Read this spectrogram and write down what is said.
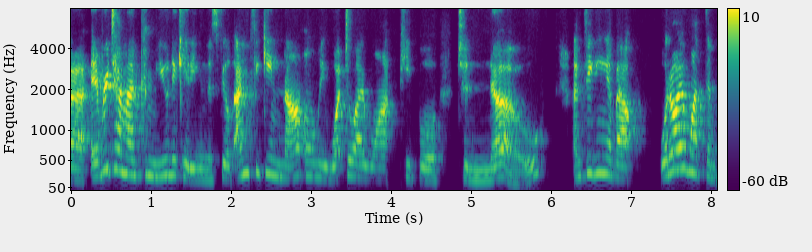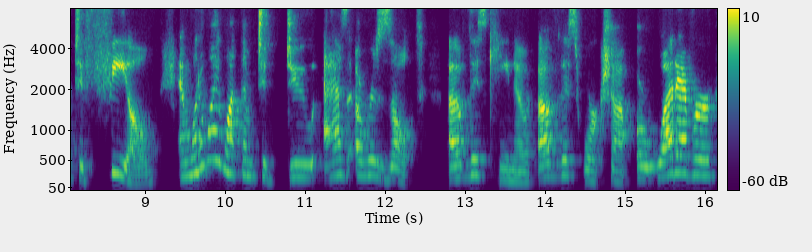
uh, every time I'm communicating in this field, I'm thinking not only what do I want people to know, I'm thinking about what do I want them to feel and what do I want them to do as a result of this keynote, of this workshop, or whatever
